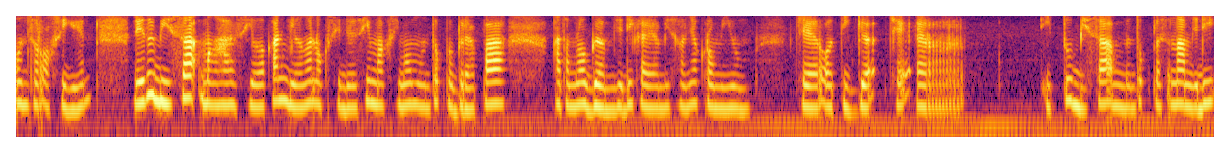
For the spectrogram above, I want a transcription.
unsur oksigen, dia itu bisa menghasilkan bilangan oksidasi maksimum untuk beberapa atom logam. Jadi kayak misalnya kromium. CrO3 Cr itu bisa membentuk plus 6 jadi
